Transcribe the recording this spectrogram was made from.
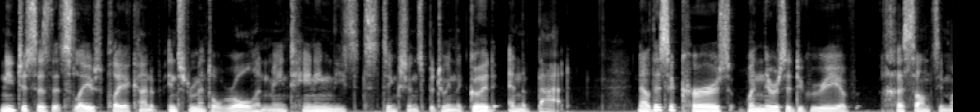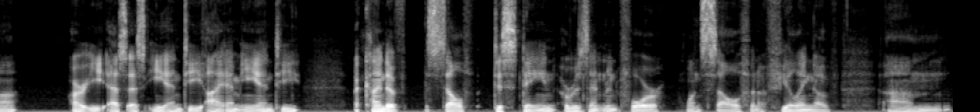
Nietzsche says that slaves play a kind of instrumental role in maintaining these distinctions between the good and the bad. Now, this occurs when there is a degree of ressentiment, R E S S E N T I M E N T, a kind of self disdain, a resentment for oneself, and a feeling of um,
